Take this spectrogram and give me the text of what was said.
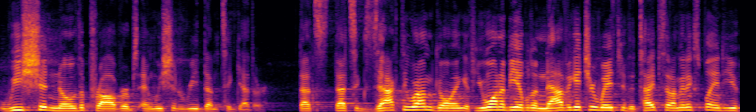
We should know the Proverbs and we should read them together. That's, that's exactly where I'm going. If you want to be able to navigate your way through the types that I'm going to explain to you,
